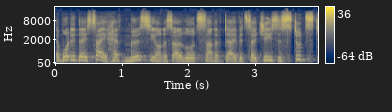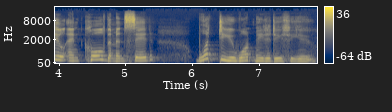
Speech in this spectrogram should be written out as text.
And what did they say? Have mercy on us, O Lord, Son of David. So Jesus stood still and called them and said, What do you want me to do for you?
